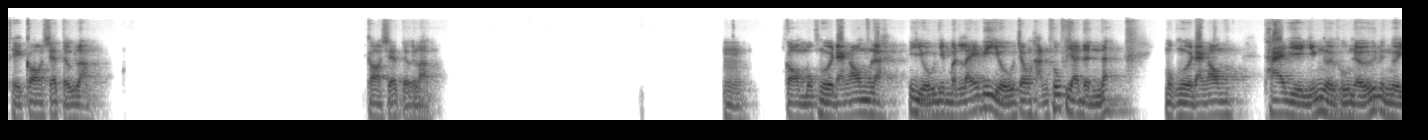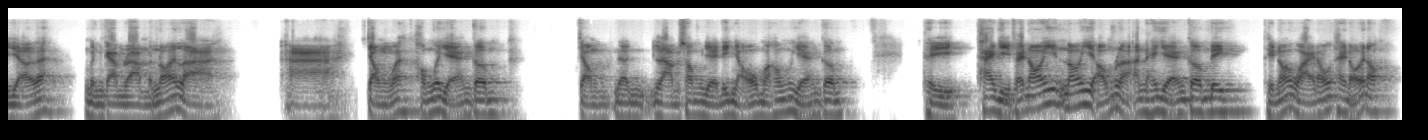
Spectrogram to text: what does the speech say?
thì con sẽ tự làm. Con sẽ tự làm. Ừ. còn một người đàn ông nè, ví dụ như mình lấy ví dụ trong hạnh phúc gia đình đó, một người đàn ông thay vì những người phụ nữ là người vợ á, mình càm ràm mình nói là à chồng á không có về ăn cơm. Chồng nên làm xong về đi nhậu mà không có về ăn cơm thì thay vì phải nói nói với ổng là anh hãy về ăn cơm đi thì nói hoài đâu có thay đổi đâu.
